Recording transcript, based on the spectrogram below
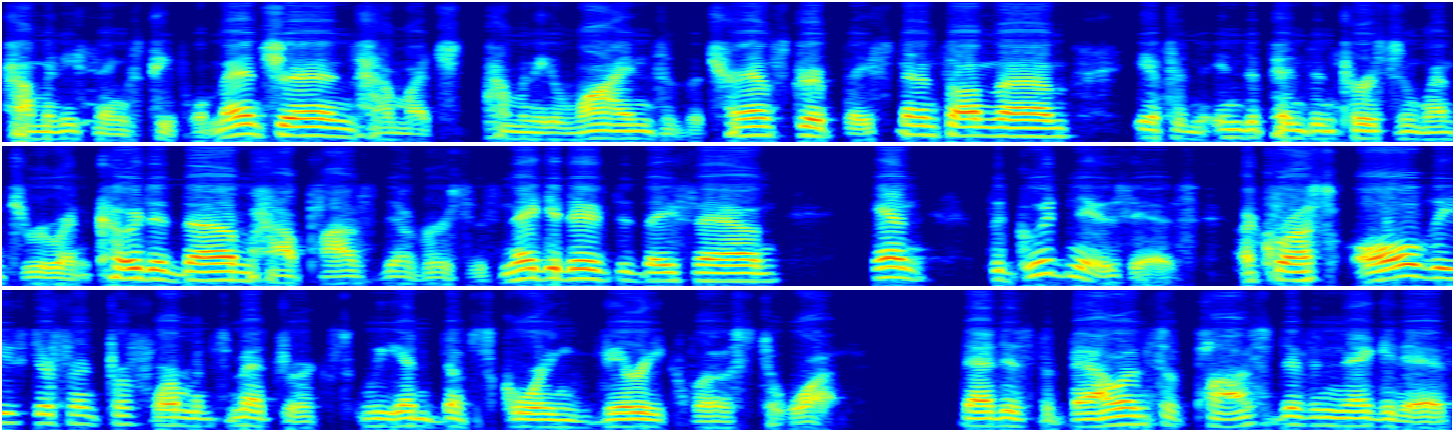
How many things people mentioned, how much, how many lines of the transcript they spent on them, if an independent person went through and coded them, how positive versus negative did they sound. And the good news is, across all these different performance metrics, we ended up scoring very close to one. That is, the balance of positive and negative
